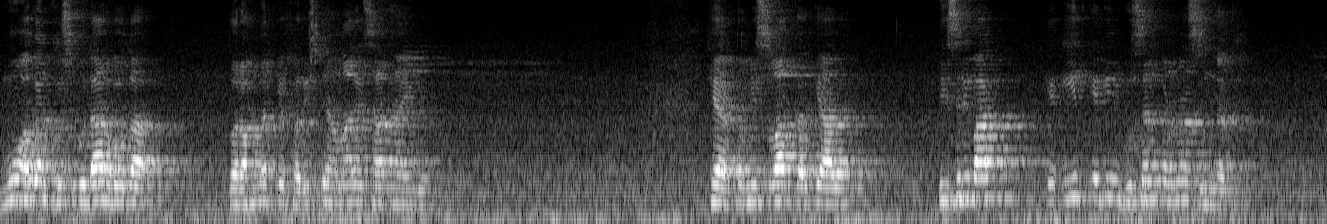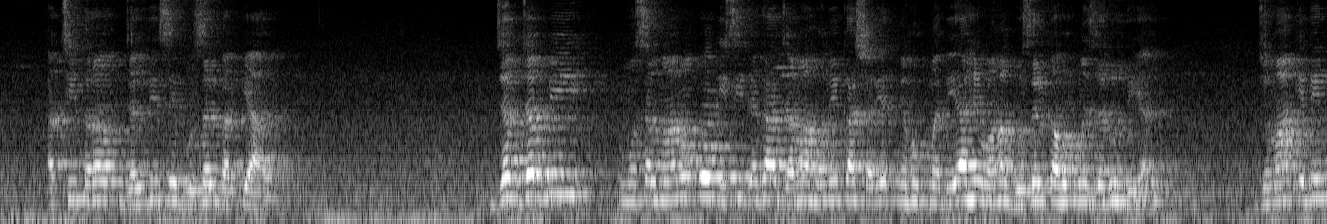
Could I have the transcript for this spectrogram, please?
मुँह अगर खुशबूदार होगा तो रहमत के फरिश्ते हमारे साथ आएँगे। खैर तो मिसवाक करके आ गए। तीसरी बात कि ईद के दिन गुसल करना सुन्नत है। अच्छी तरह जल्दी से गुसल करके आए। जब जब भी मुसलमानों को किसी जगह जमा होने का शरीयत ने हुक्म दिया है, वहाँ गुसल का हुक्म ज़रूर दिया है। जुमा के दिन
